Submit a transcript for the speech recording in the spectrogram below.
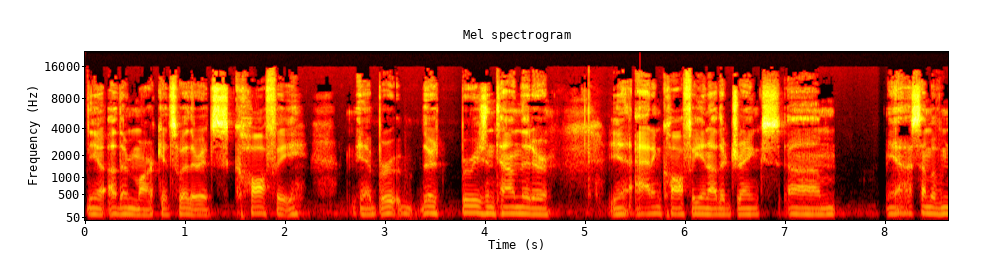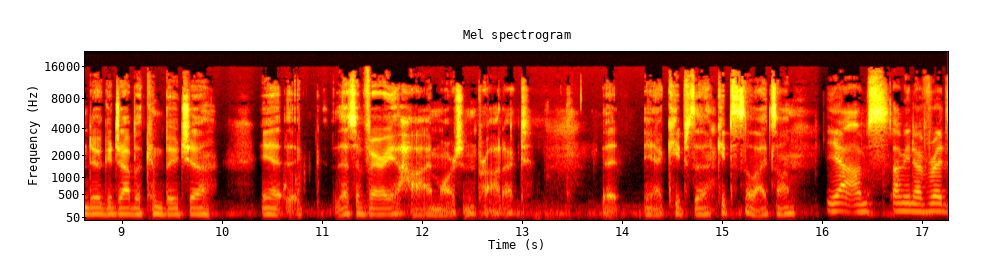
you know other markets, whether it's coffee. You know, there's breweries in town that are you know adding coffee and other drinks. Um, yeah, some of them do a good job with kombucha. Yeah, you know, that's a very high margin product that yeah keeps the keeps the lights on. Yeah, I'm. I mean, I've read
